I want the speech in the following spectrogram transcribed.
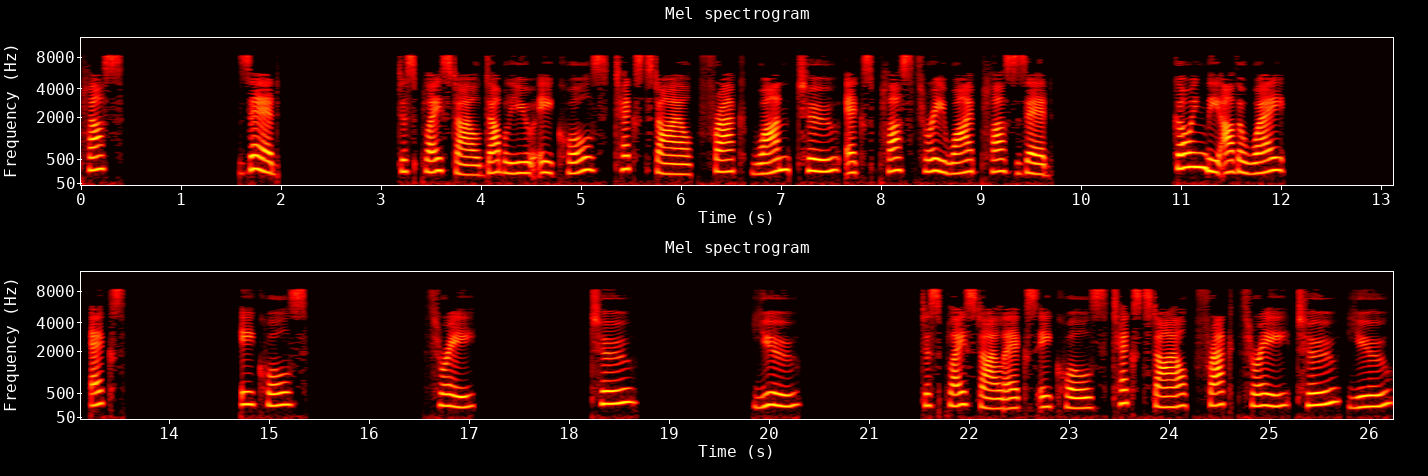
plus z display style w equals text style frac 1 2 x plus 3 y plus z. Going the other way x equals 3 2 u. Display style x equals text style frac 3 2 u.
